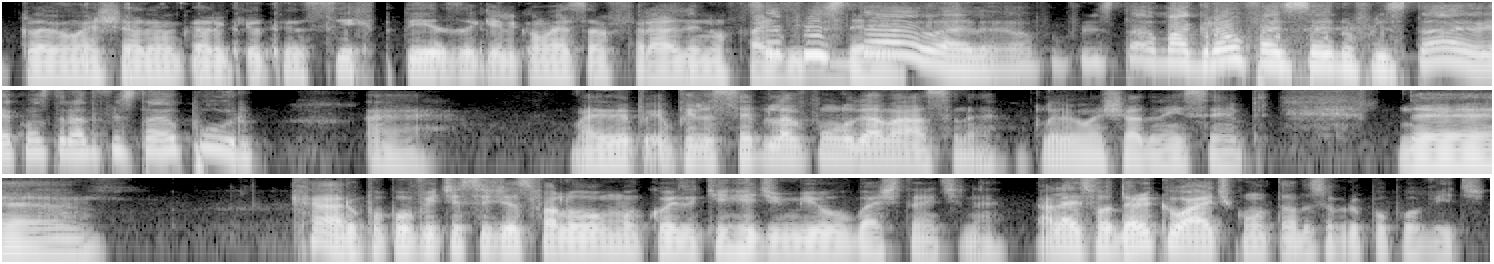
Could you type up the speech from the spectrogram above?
O Cleber Machado é um cara que eu tenho certeza que ele começa a frase e não faz isso é freestyle, ideia. velho. É freestyle. O Magrão faz isso aí no freestyle e é considerado freestyle puro. É. Mas ele sempre leva para um lugar massa, né? O Cleber Machado nem sempre. É... Cara, o Popovich esses dias falou uma coisa que redimiu bastante, né? Aliás, foi o Derek White contando sobre o Popovich.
